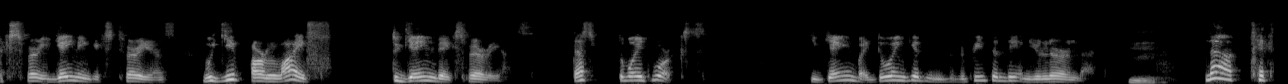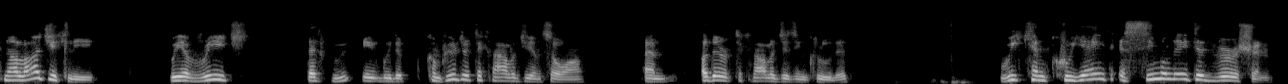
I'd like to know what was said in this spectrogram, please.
experience, gaining experience, we give our life to gain the experience. That's the way it works. You gain by doing it repeatedly and you learn that. Hmm. Now, technologically, we have reached that we, with the computer technology and so on, and other technologies included, we can create a simulated version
